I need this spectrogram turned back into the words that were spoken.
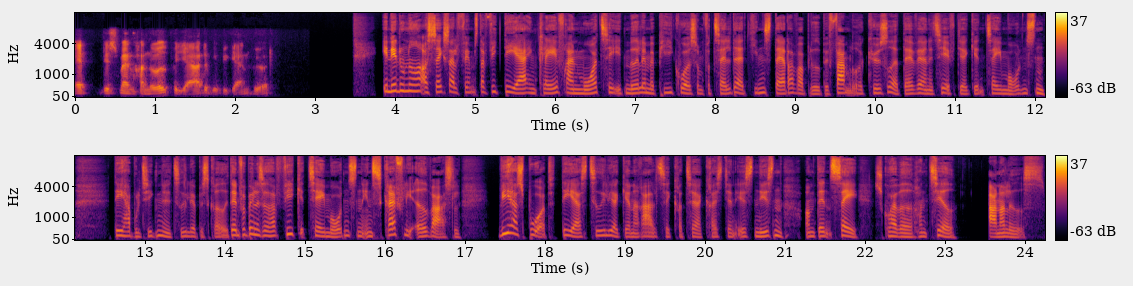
at hvis man har noget på hjerte, vil vi gerne høre det. I 1996 der fik DR en klage fra en mor til et medlem af pigekoret, som fortalte, at hendes datter var blevet befamlet og kysset af daværende TF-dirigent Tage Mortensen. Det har politikken øh, tidligere beskrevet. I den forbindelse fik Tage Mortensen en skriftlig advarsel. Vi har spurgt DR's tidligere generalsekretær Christian S. Nissen, om den sag skulle have været håndteret anderledes.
